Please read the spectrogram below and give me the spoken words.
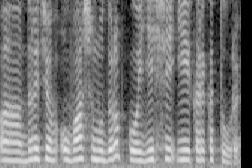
Е, До речі, у вашому доробку є ще і карикатури.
